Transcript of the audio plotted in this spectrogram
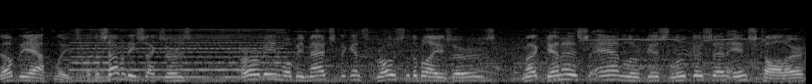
of the athletes. For the 76ers, Erving will be matched against Gross of the Blazers, McGinnis and Lucas, Lucas an inch taller,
